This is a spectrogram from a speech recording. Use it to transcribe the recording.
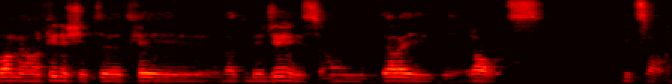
Come and finish it uh, what begins on delayed roads. It's all.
